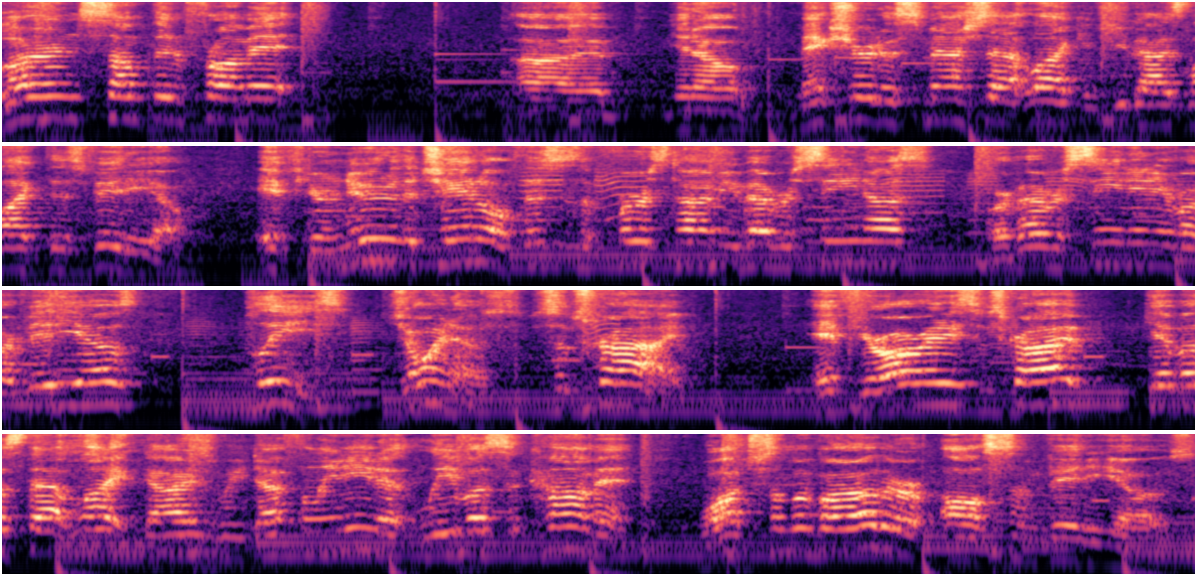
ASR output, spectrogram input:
learned something from it. Uh, you know, make sure to smash that like if you guys like this video. If you're new to the channel, if this is the first time you've ever seen us, or have ever seen any of our videos, please join us, subscribe. If you're already subscribed, give us that like, guys. We definitely need it. Leave us a comment. Watch some of our other awesome videos.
